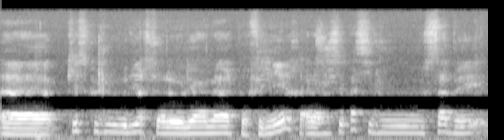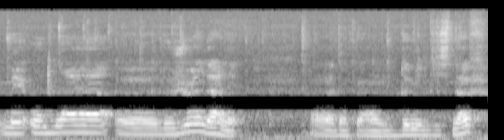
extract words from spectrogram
Euh, Qu'est-ce que je veux vous dire sur l'éolien en mer pour finir? Alors je ne sais pas si vous savez, mais au mois euh, de juin dernier, euh, donc en 2019,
